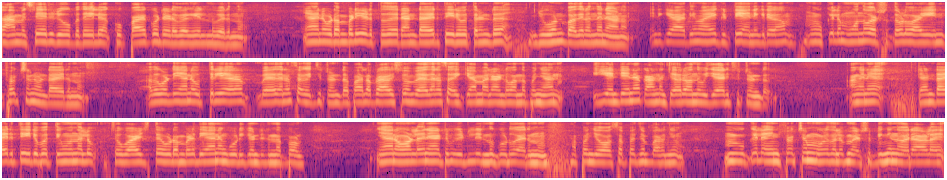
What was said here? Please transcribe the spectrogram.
താമശ്ശേരി രൂപതയിലെ കുപ്പായക്കോട് ഇടവകയിൽ നിന്ന് വരുന്നു. ഞാൻ ഉടമ്പടി എടുത്തത് രണ്ടായിരത്തി ഇരുപത്തിരണ്ട് ജൂൺ പതിനൊന്നിനാണ്. എനിക്ക് ആദ്യമായി കിട്ടിയ അനുഗ്രഹം മൂക്കിൽ മൂന്ന് വർഷത്തോളമായി ഇൻഫെക്ഷൻ ഉണ്ടായിരുന്നു. അതുകൊണ്ട് ഞാൻ ഒത്തിരിയേറെ വേദന സഹിച്ചിട്ടുണ്ട്. പല പ്രാവശ്യവും വേദന സഹിക്കാൻ മേലാണ്ട് വന്നപ്പോൾ ഞാൻ ഇ എൻ ടിനെ കാണിച്ചാലോ എന്ന് വിചാരിച്ചിട്ടുണ്ട്. അങ്ങനെ രണ്ടായിരത്തി ഇരുപത്തി മൂന്നിൽ ചൊവ്വാഴ്ചത്തെ ഉടമ്പടി ധ്യാനം കൂടിക്കൊണ്ടിരുന്നപ്പോൾ ഞാൻ ഓൺലൈനായിട്ട് വീട്ടിലിരുന്ന് കൂടുമായിരുന്നു. അപ്പം ജോസഫച്ചൻ പറഞ്ഞു മൂക്കിലെ ഇൻഫെക്ഷൻ മുഴുവനും വിഷപ്പിക്കുന്ന ഒരാളെ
